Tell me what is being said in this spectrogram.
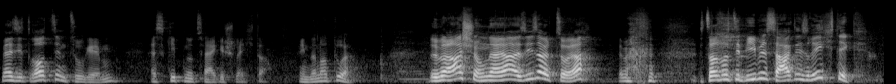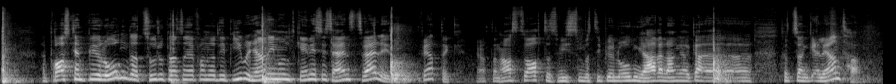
werden sie trotzdem zugeben, es gibt nur zwei Geschlechter in der Natur. Überraschung, naja, es ist halt so, ja. Das, was die Bibel sagt, ist richtig. Du brauchst keinen Biologen dazu, du kannst einfach nur die Bibel hernehmen und Genesis 1, 2 lesen. Fertig. Ja, dann hast du auch das Wissen, was die Biologen jahrelang äh, sozusagen erlernt haben.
